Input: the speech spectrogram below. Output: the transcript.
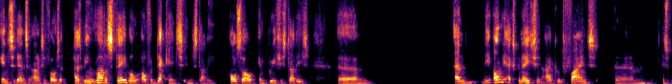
incidence in anorexia has been rather stable over decades in the study, also in previous studies. Um, and the only explanation I could find um, is,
